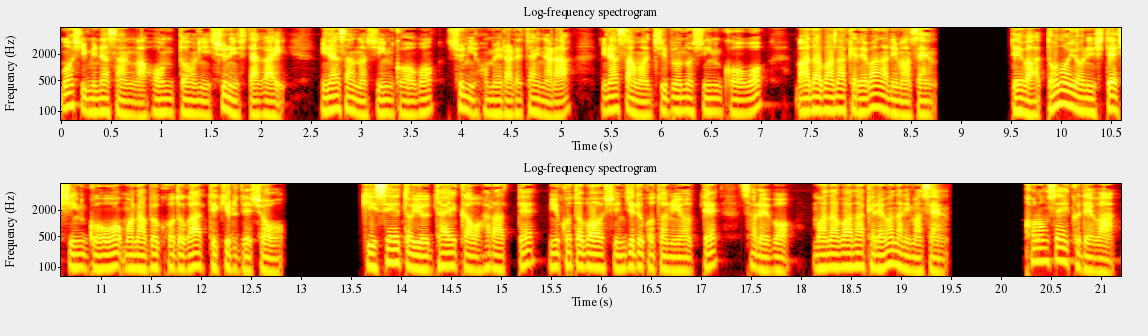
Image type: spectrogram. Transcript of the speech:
もし皆さんが本当に主に従い、皆さんの信仰を主に褒められたいなら、皆さんは自分の信仰を学ばなければなりません。では、どのようにして信仰を学ぶことができるでしょう？犠牲という代価を払って、御言葉を信じることによって、それを学ばなければなりません。この聖句では、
